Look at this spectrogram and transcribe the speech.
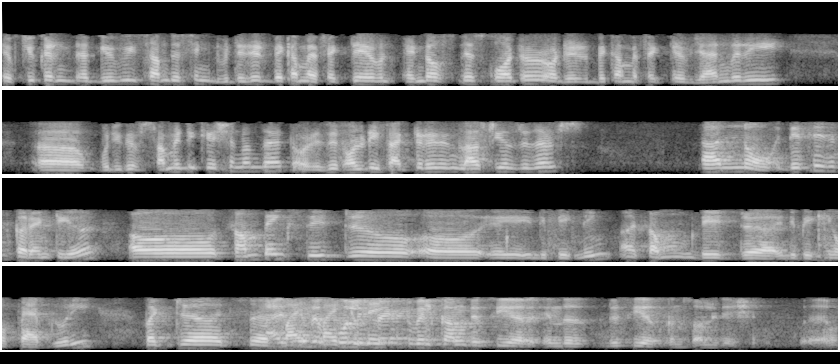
And if you can uh, give me some this thing, did it become effective end of this quarter or did it become effective January? Uh, would you give some indication on that or is it already factored in last year's results? Uh, no, this is in current year. Uh, some banks did uh, uh, in the beginning, uh, some did uh, in the beginning of February. But uh, it's, uh, I by, think the by full today, effect will come this year in the this year's consolidation uh.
